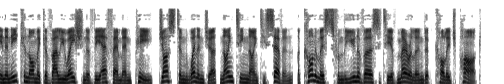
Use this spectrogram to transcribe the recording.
In an economic evaluation of the FMNP, Just and Weninger 1997, economists from the University of Maryland at College Park,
